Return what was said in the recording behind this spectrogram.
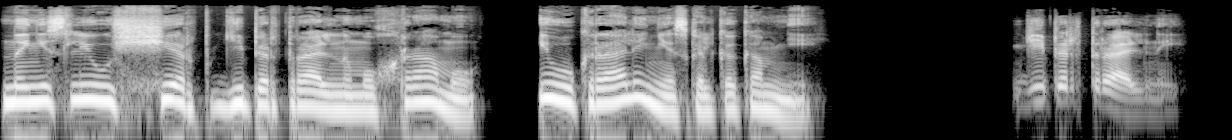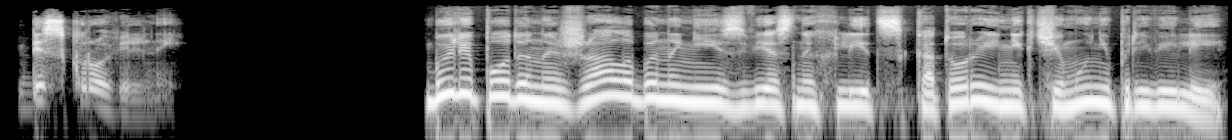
нанесли ущерб гипертральному храму и украли несколько камней. Гипертральный, бескровельный. Были поданы жалобы на неизвестных лиц, которые ни к чему не привели,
